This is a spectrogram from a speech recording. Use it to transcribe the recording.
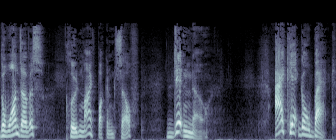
The ones of us, including my fucking self, didn't know. I can't go back.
